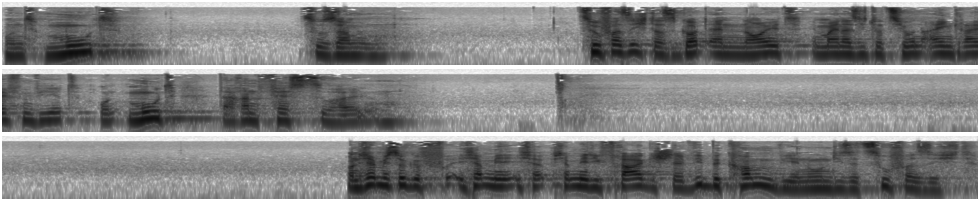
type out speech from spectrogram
und Mut zusammen. Zuversicht, dass Gott erneut in meiner Situation eingreifen wird und Mut daran festzuhalten. Und ich habe so ich mir ich habe, ich habe mir die Frage gestellt, wie bekommen wir nun diese Zuversicht?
